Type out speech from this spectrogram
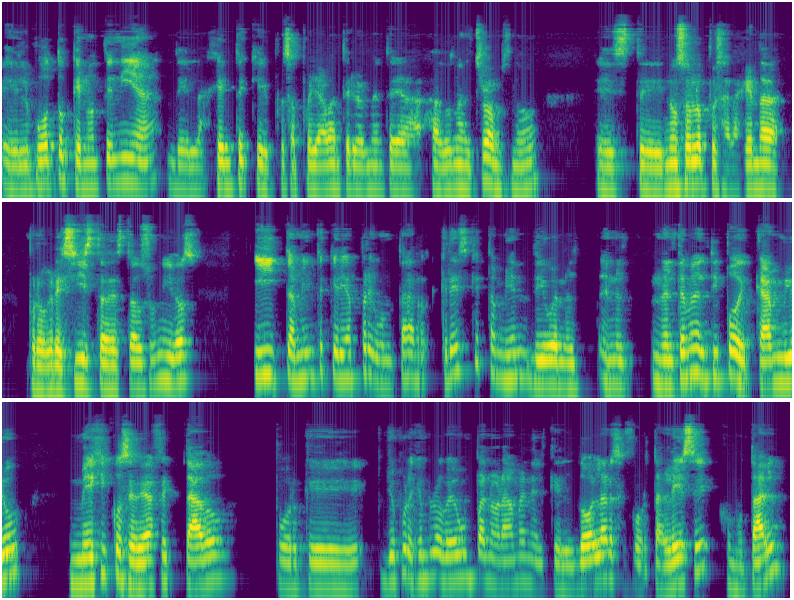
el voto que no tenía de la gente que pues apoyaba anteriormente a, Donald Trump, ¿no? Este, no solo pues a la agenda progresista de Estados Unidos. Y también te quería preguntar, ¿crees que también, digo, en el, en el, en el tema del tipo de cambio, México se ve afectado porque yo, por ejemplo, veo un panorama en el que el dólar se fortalece como tal,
